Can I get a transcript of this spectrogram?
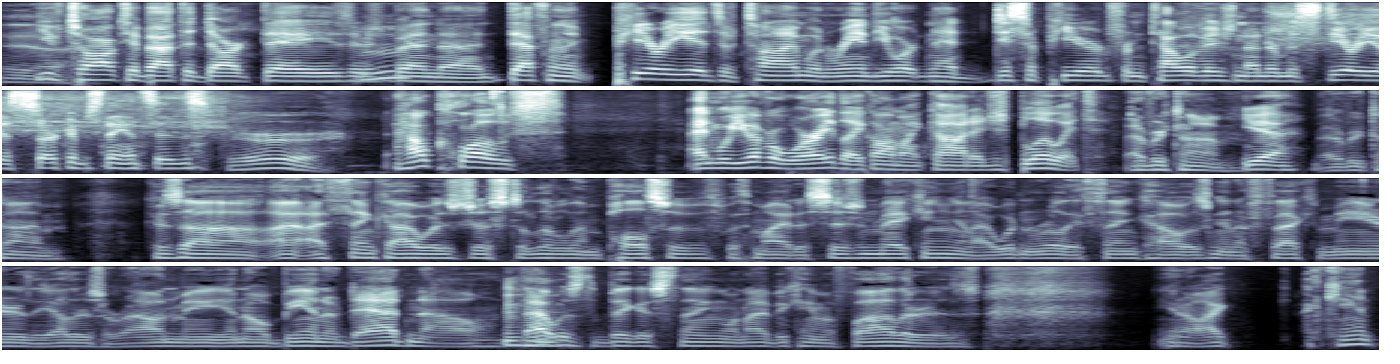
Yeah. You've talked about the dark days. There's been uh, definitely periods of time when Randy Orton had disappeared from television under mysterious circumstances. Sure. How close? And were you ever worried, like, oh my god, I just blew it? Every time. Yeah. every time because uh, I, I think I was just a little impulsive with my decision making, and I wouldn't really think how it was going to affect me or the others around me. You know, being a dad now, Mm-hmm. that was the biggest thing when I became a father. Is you know, I I can't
